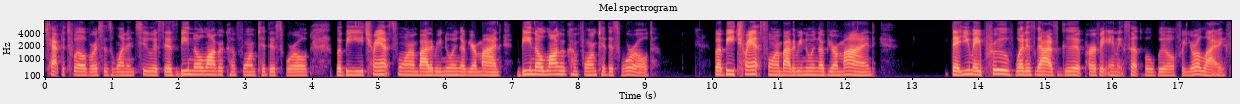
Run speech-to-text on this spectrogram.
chapter 12, verses 1 and 2. It says, Be no longer conformed to this world, but be ye transformed by the renewing of your mind. Be no longer conformed to this world, but be transformed by the renewing of your mind, that you may prove what is God's good, perfect, and acceptable will for your life.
